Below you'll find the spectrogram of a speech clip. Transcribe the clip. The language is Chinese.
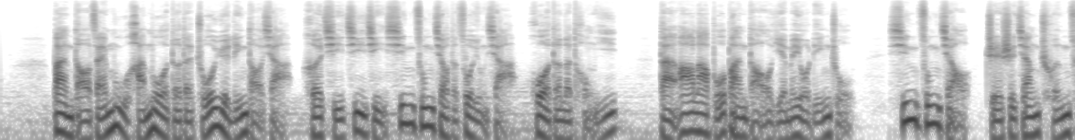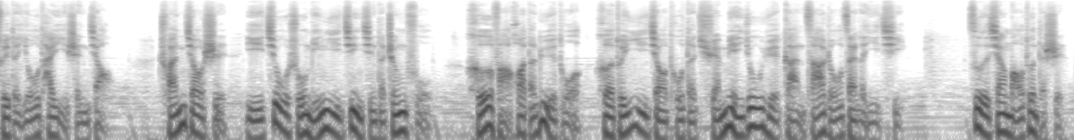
半岛在穆罕默德的卓越领导下和其激进新宗教的作用下获得了统一，但阿拉伯半岛也没有领主。新宗教只是将纯粹的犹太一神教传教士以救赎名义进行的征服、合法化的掠夺和对异教徒的全面优越感杂糅在了一起。自相矛盾的是，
